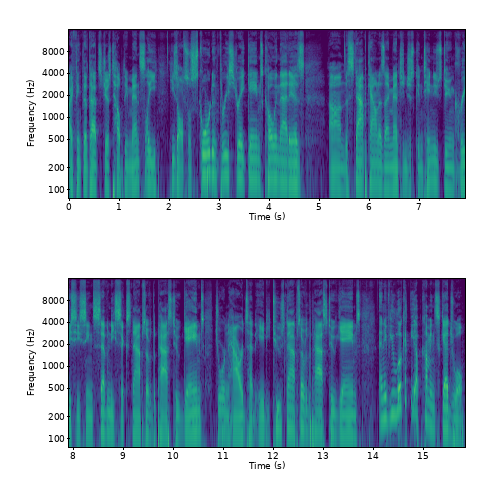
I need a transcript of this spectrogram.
I think that that's just helped immensely. He's also scored in three straight games, Cohen, that is. Um, the snap count, as I mentioned, just continues to increase. He's seen 76 snaps over the past two games. Jordan Howard's had 82 snaps over the past two games. And if you look at the upcoming schedule,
